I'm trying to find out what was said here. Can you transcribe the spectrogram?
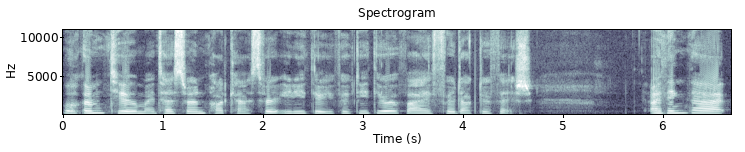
Welcome to my test run podcast for ED35305 for Dr. Fish. I think that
